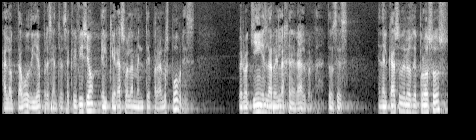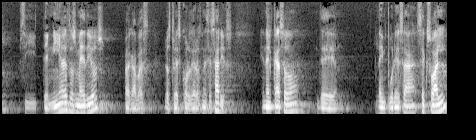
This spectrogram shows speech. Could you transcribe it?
al octavo día presenta el sacrificio, el que era solamente para los pobres. Pero aquí es la regla general, ¿verdad? Entonces, en el caso de los leprosos, si tenías los medios, pagabas los tres corderos necesarios. En el caso de la impureza sexual,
